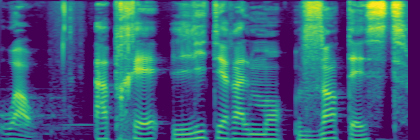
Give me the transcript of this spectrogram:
Waouh Après littéralement 20 tests,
